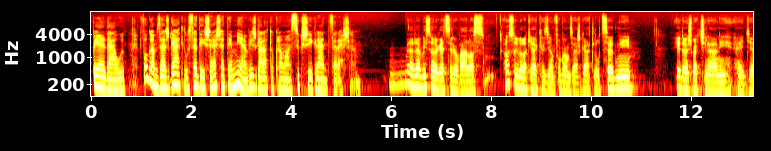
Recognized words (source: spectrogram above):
Például fogamzás gátló szedése esetén milyen vizsgálatokra van szükség rendszeresen? Erre viszonylag egyszerű a válasz. Az, hogy valaki elkezdjen fogamzásgátlót szedni, érdemes megcsinálni egy,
